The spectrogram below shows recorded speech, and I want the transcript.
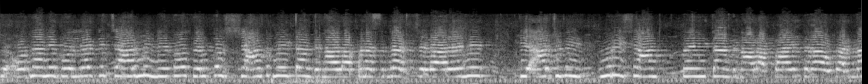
ਤੇ ਉਹਨਾਂ ਨੇ ਬੋਲਿਆ ਕਿ 4 ਮਹੀਨੇ ਤੋਂ ਬਿਲਕੁਲ ਸ਼ਾਂਤਮਈ ਢੰਗ ਨਾਲ ਆਪਣਾ ਸੰਘਰਸ਼ ਚਲਾ ਰਹੇ ਨੇ ਕਿ ਅੱਜ ਵੀ ਪੂਰੀ ਸ਼ਾਂਤਮਈ ਢੰਗ ਨਾਲ ਆਪਾਂ ਇਹ ਘਰਾਓ ਕਰਨਾ।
